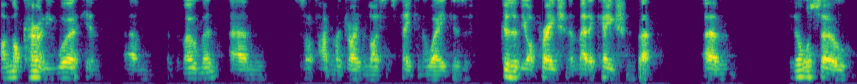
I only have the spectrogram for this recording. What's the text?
I'm not currently working um, at the moment um, because I've had my driving license taken away because of because of the operation and medication. But um, it also,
